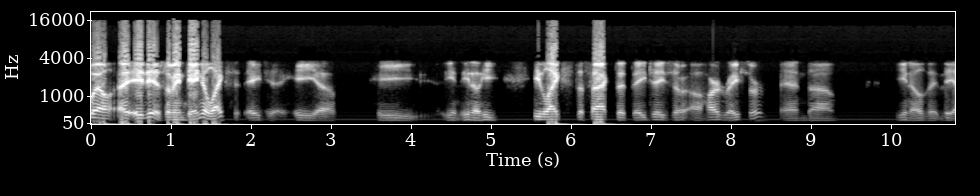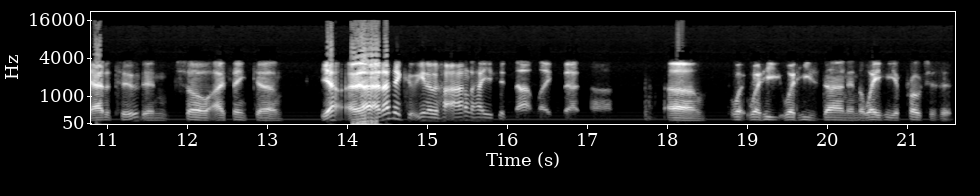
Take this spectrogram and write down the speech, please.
Well, uh, it is. I mean, Daniel likes it. AJ. He uh, he you know he he likes the fact that AJ's a, a hard racer and uh, you know the the attitude, and so I think uh, yeah, and I think you know I don't know how you could not like that. Uh, uh, what what he what he's done and the way he approaches it.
